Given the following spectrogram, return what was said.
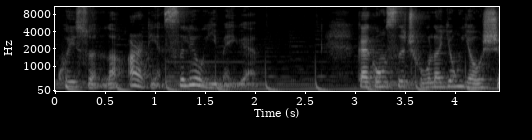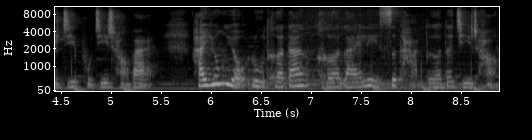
亏损了2.46亿美元。该公司除了拥有史基普机场外，还拥有鹿特丹和莱利斯塔德的机场。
